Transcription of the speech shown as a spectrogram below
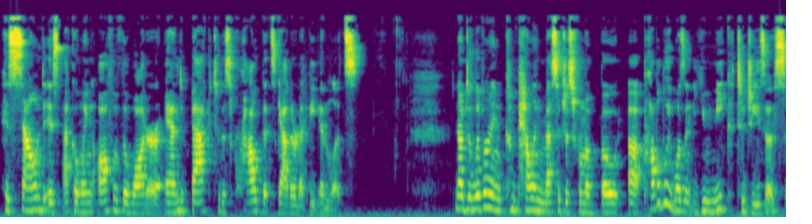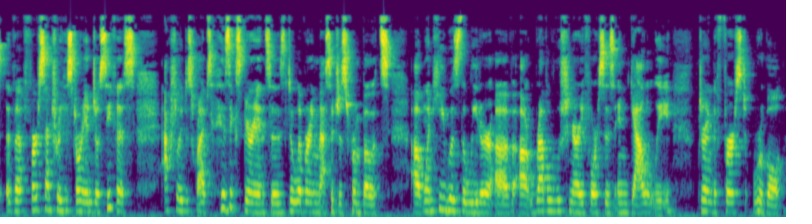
his sound is echoing off of the water and back to this crowd that's gathered at the inlets. Now, delivering compelling messages from a boat uh, probably wasn't unique to Jesus. The first century historian Josephus actually describes his experiences delivering messages from boats uh, when he was the leader of uh, revolutionary forces in Galilee during the first revolt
